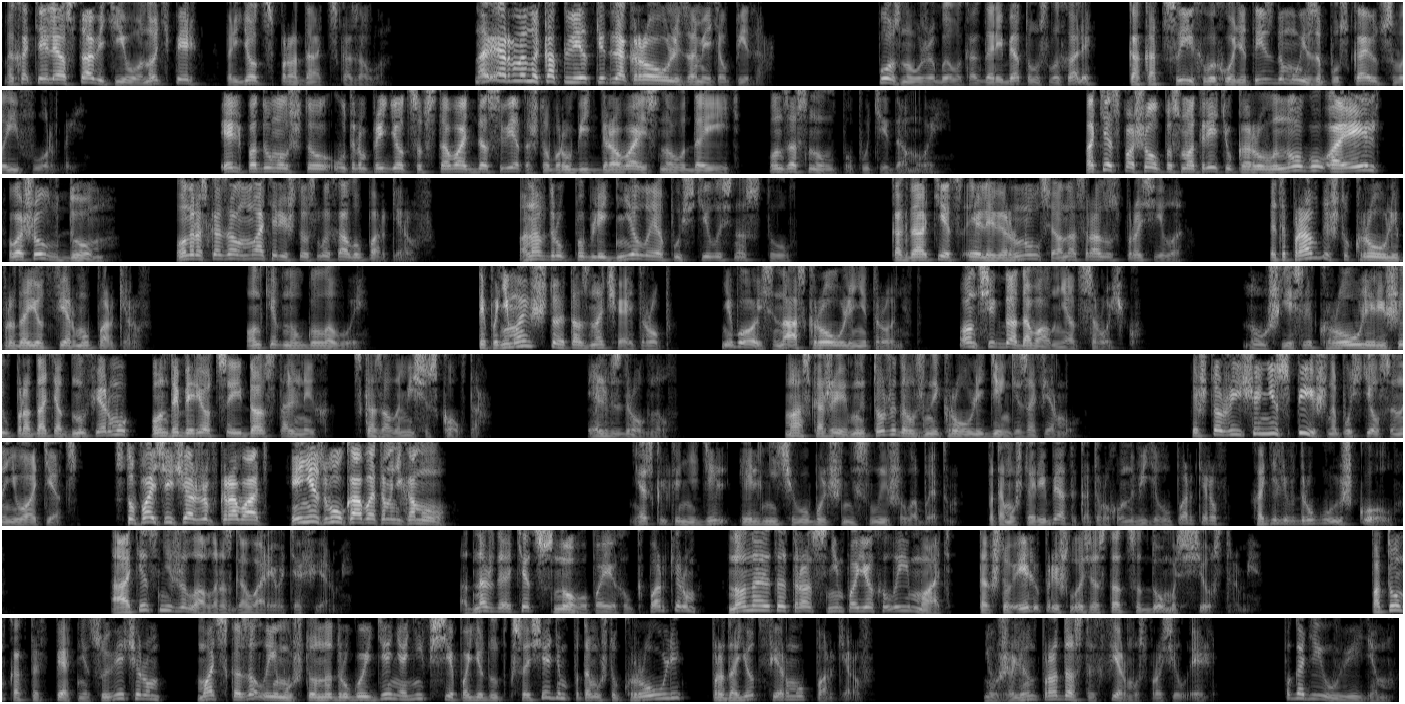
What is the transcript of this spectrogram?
Мы хотели оставить его, но теперь придется продать, — сказал он. — Наверное, на котлетки для Кроули, — заметил Питер. Поздно уже было, когда ребята услыхали, как отцы их выходят из дому и запускают свои форды. Эль подумал, что утром придется вставать до света, чтобы рубить дрова и снова доить. Он заснул по пути домой. Отец пошел посмотреть у коровы ногу, а Эль вошел в дом. Он рассказал матери, что слыхал у Паркеров. Она вдруг побледнела и опустилась на стул. Когда отец Эля вернулся, она сразу спросила, — Это правда, что Кроули продает ферму Паркеров? Он кивнул головой. — Ты понимаешь, что это означает, Роб? Не бойся, нас Кроули не тронет. Он всегда давал мне отсрочку. Ну уж если Кроули решил продать одну ферму, он доберется и до остальных, — сказала миссис Колтер. Эль вздрогнул. — Ма, скажи, мы тоже должны Кроули деньги за ферму? — Ты что же еще не спишь? — напустился на него отец. — Ступай сейчас же в кровать, и ни звука об этом никому. Несколько недель Эль ничего больше не слышал об этом, потому что ребята, которых он видел у Паркеров, ходили в другую школу, а отец не желал разговаривать о ферме. Однажды отец снова поехал к Паркерам, но на этот раз с ним поехала и мать, так что Элю пришлось остаться дома с сестрами. Потом, как-то в пятницу вечером, мать сказала ему, что на другой день они все поедут к соседям, потому что Кроули продает ферму Паркеров. — Неужели он продаст их ферму? — спросил Эль. — Погоди, увидим.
